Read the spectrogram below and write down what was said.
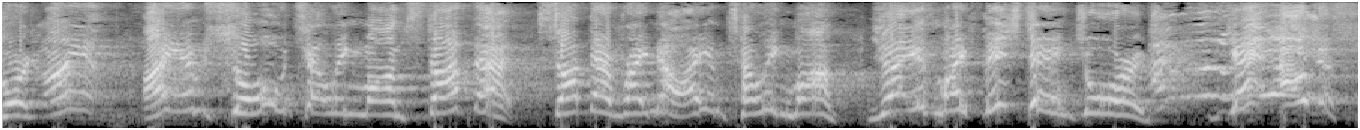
George, I am I am so telling mom, stop that! Stop that right now! I am telling mom, that is my fish tank, George! Get out out of!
